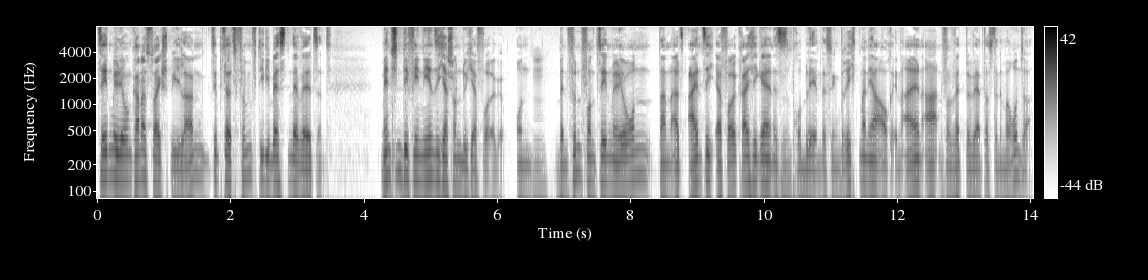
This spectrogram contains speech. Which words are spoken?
10 Millionen Counter-Strike-Spielern gibt es als fünf, die die Besten der Welt sind. Menschen definieren sich ja schon durch Erfolge. Und mhm. wenn fünf von zehn Millionen dann als einzig erfolgreiche gelten, ist es ein Problem. Deswegen bricht man ja auch in allen Arten von Wettbewerb das dann immer runter.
